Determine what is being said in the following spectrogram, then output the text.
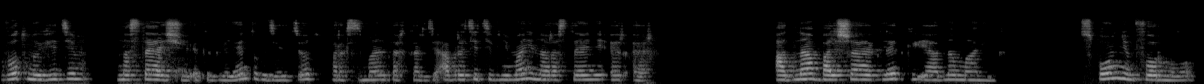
Вот мы видим настоящую ЭКГ-ленту, где идет пароксизмальная тахикардия. Обратите внимание на расстояние РР. Одна большая клетка и одна маленькая. Вспомним формулу,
